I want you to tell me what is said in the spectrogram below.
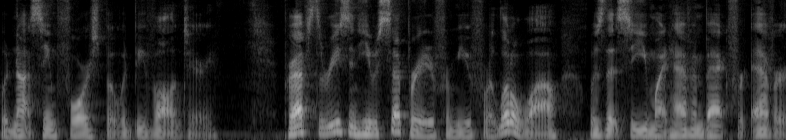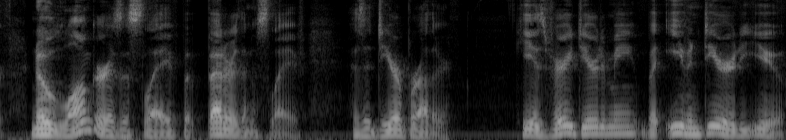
would not seem forced but would be voluntary. Perhaps the reason he was separated from you for a little while was that so you might have him back forever, no longer as a slave, but better than a slave, as a dear brother, He is very dear to me, but even dearer to you,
